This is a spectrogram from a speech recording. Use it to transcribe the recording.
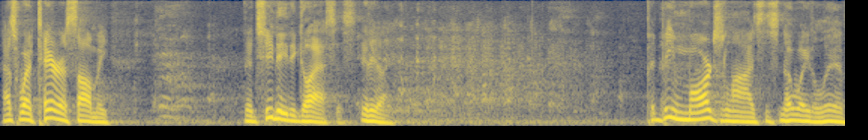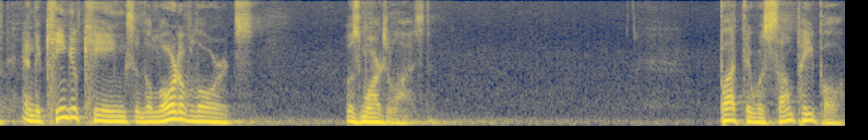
That's where Tara saw me. Then she needed glasses. Anyway. But being marginalized is no way to live. And the King of Kings and the Lord of Lords was marginalized. But there were some people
